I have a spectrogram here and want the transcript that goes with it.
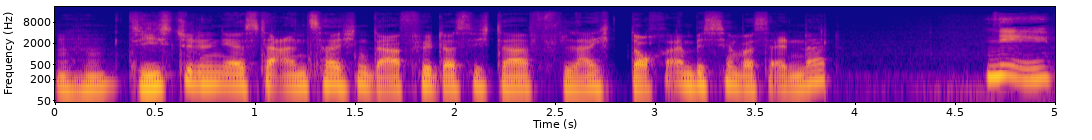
Mhm. Siehst du denn erste Anzeichen dafür, dass sich da vielleicht doch ein bisschen was ändert? Nee,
